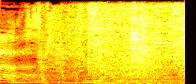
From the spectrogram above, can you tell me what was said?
First love.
